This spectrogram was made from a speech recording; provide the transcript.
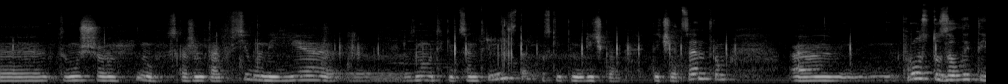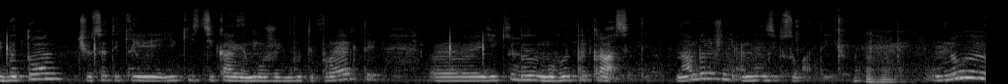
Е, Тому що, ну, скажімо так, всі вони є е, знову таки в центрі міста, оскільки річка тече центром. Е, Просто залитий бетон, чи все-таки якісь цікаві можуть бути проекти, які би могли прикрасити набережні, а не зіпсувати їх. Ну,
